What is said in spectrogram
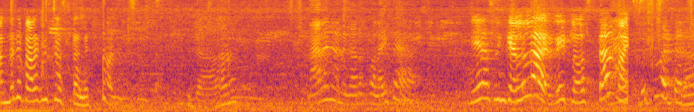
అందరినీ పలకరించి వస్తాలే నేను అసలు ఇంకెళ్ళలా. ఇట్లా వస్తా. గుర్తుపట్టారా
